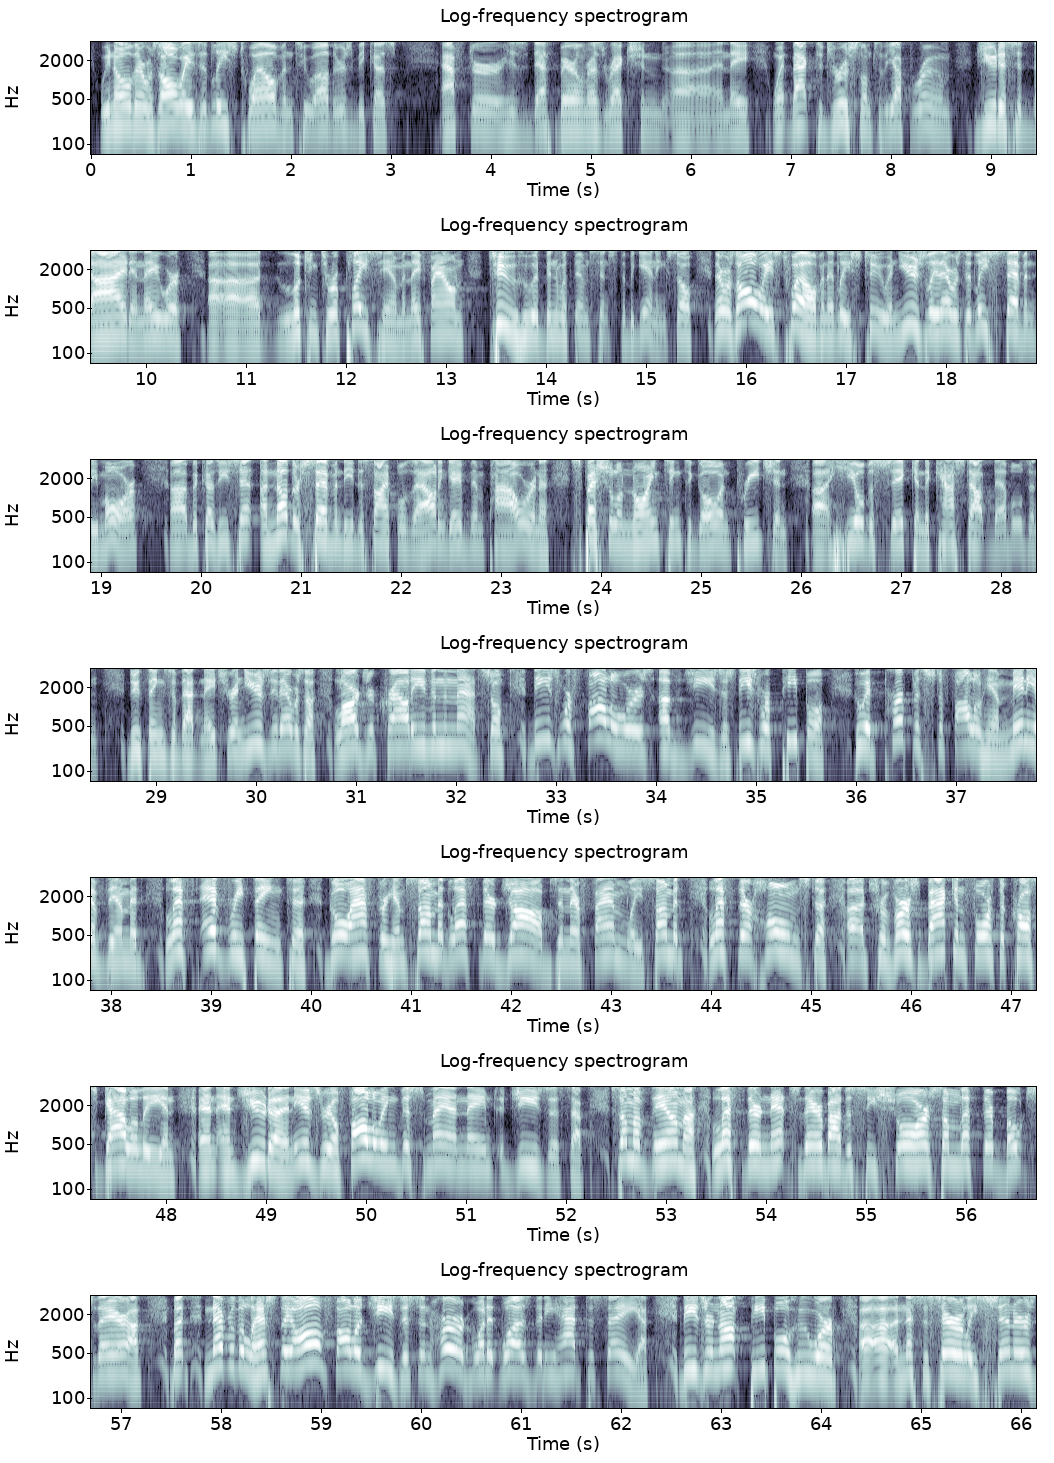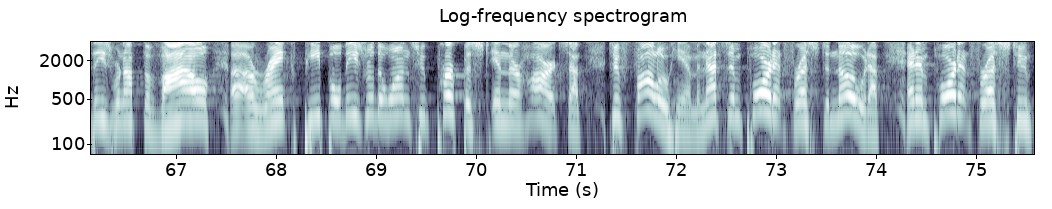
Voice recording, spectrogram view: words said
We know there was always at least 12 and two others because after his death, burial, and resurrection, uh, and they went back to Jerusalem to the upper room. Judas had died, and they were uh, uh, looking to replace him, and they found two who had been with them since the beginning. So there was always 12 and at least two, and usually there was at least 70 more uh, because he sent another 70 disciples out and gave them power and a special anointing to go and preach and uh, heal the sick and to cast out devils and do things of that nature. And usually there was a larger crowd even than that. So these were followers of Jesus. These were people who had purposed to follow him. Many of them had left everything to go after him. Some had left their jobs and their families. Some had left their homes to uh, traverse back and forth across Galilee and, and, and Judah and Israel, following this man named Jesus. Uh, some of them uh, left their nets there by the seashore, some left their boats there. Uh, but nevertheless, they all followed Jesus and heard what it was that he had to say. Uh, these are not people who were uh, uh, necessarily sinners, these were not the vile, uh, rank people. These were the ones who purposed in their hearts uh, to follow him. And that's important for us to note and important for us to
